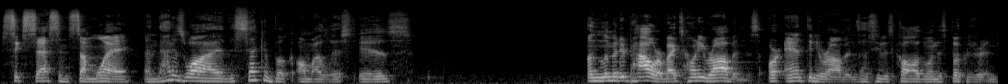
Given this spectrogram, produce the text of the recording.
success in some way. And that is why the second book on my list is Unlimited Power by Tony Robbins, or Anthony Robbins, as he was called when this book was written.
